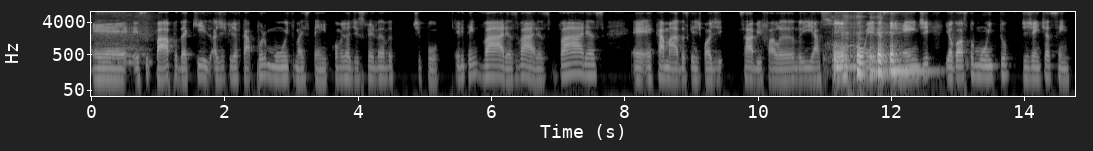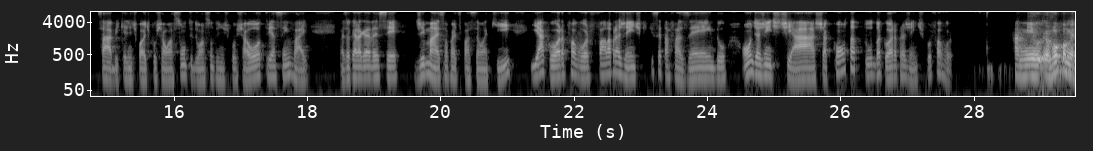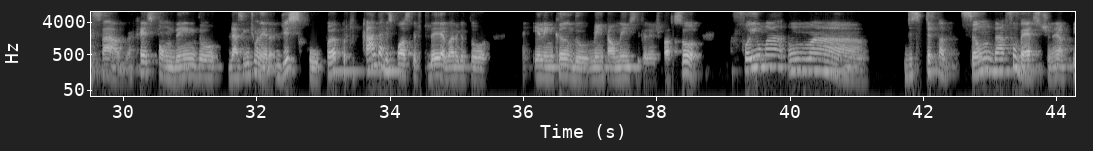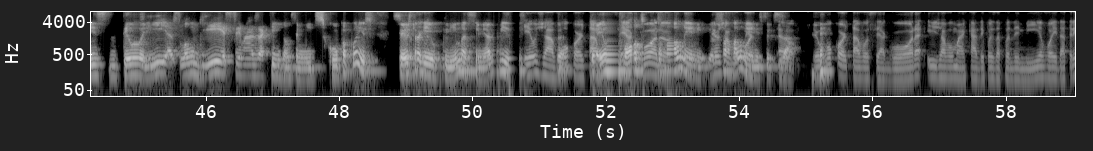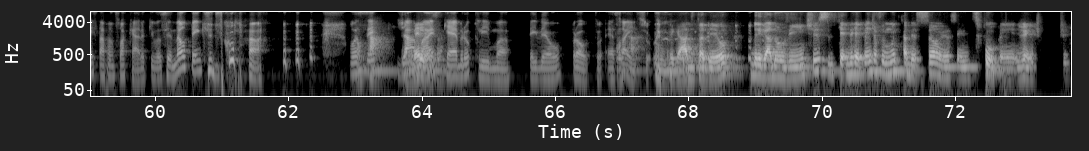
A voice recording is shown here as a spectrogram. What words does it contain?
É, esse papo daqui, a gente podia ficar por muito mais tempo. Como eu já disse, Fernando, tipo, ele tem várias, várias, várias é, é, camadas que a gente pode, sabe, falando e assunto com ele assim, rende. E eu gosto muito de gente assim, sabe? Que a gente pode puxar um assunto e de um assunto a gente puxa outro e assim vai. Mas eu quero agradecer demais sua participação aqui. E agora, por favor, fala pra gente o que, que você tá fazendo, onde a gente te acha, conta tudo agora pra gente, por favor. Amigo, eu vou começar respondendo da seguinte maneira: desculpa, porque cada resposta que eu te dei agora que eu tô elencando mentalmente do que a gente passou, foi uma, uma dissertação da FUVEST, né? Eu fiz teorias longuíssimas aqui, então você me desculpa por isso. Se eu estraguei o clima, você me avisa. Eu já vou cortar eu você volto agora. só falo meme. Eu, Eu só falo vou meme se precisar. Eu vou cortar você agora e já vou marcar depois da pandemia. Vou aí dar três tapas na sua cara, que você não tem que se desculpar. Você Tá, jamais beleza. quebra o clima, entendeu? Pronto, é só Tá. isso. Obrigado, Tadeu. Obrigado, ouvintes. Que, De repente eu fui muito cabeção e assim, desculpem, gente.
